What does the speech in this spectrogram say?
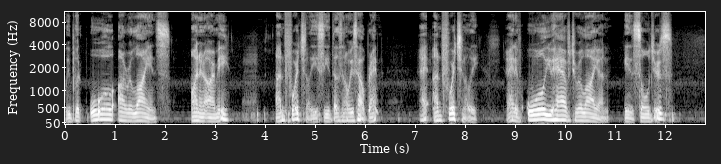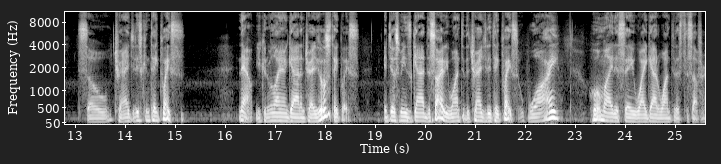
we put all our reliance on an army, unfortunately, you see, it doesn't always help, right? right? Unfortunately, right? If all you have to rely on is soldiers, so tragedies can take place. Now, you can rely on God and tragedies also take place. It just means God decided He wanted the tragedy to take place. Why? Who am I to say why God wanted us to suffer?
